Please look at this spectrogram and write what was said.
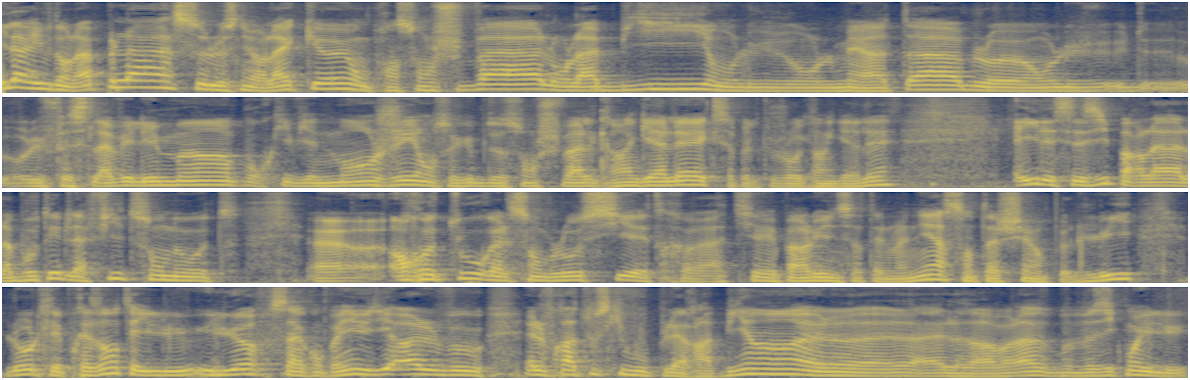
Il arrive dans la place, le seigneur l'accueille, on prend son cheval, on l'habille, on le met à table, on lui, on lui fait se laver les mains pour qu'il vienne manger, on s'occupe de son cheval Gringalet, qui s'appelle toujours Gringalet et il est saisi par la, beauté de la fille de son hôte. Euh, en retour, elle semble aussi être attirée par lui d'une certaine manière, s'entacher un peu de lui. L'autre les présente et il lui, offre sa compagnie, il lui dit ah, elle, fera tout ce qui vous plaira bien. Voilà, basiquement, il,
